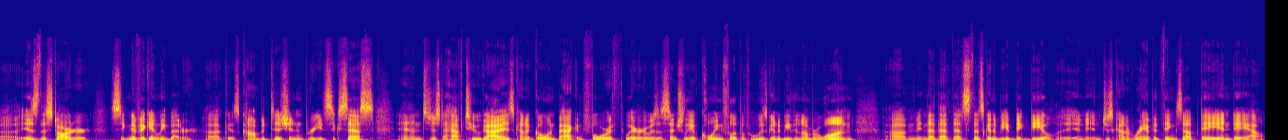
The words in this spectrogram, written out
uh, is the starter significantly better because uh, competition breeds success. And just to have two guys kind of going back and forth, where it was essentially a coin flip of who was going to be the number one, um, I mean that, that that's that's going to be a big deal, and, and just kind of ramping things up day in day out.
